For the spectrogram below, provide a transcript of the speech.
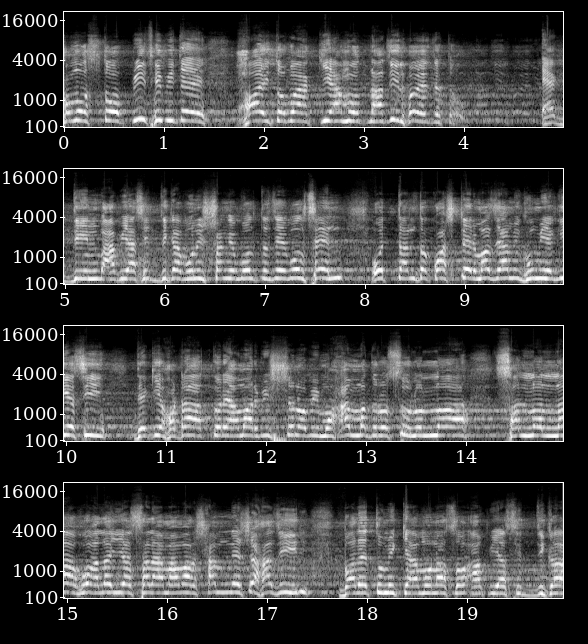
সমস্ত পৃথিবীতে হয়তোবা কিয়ামত নাজিল হয়ে যেত। একদিন আবিয়া সিদ্দিকা বোনের সঙ্গে বলতে যে বলছেন, অত্যন্ত কষ্টের মাঝে আমি ঘুমিয়ে গিয়েছি দেখি হঠাৎ করে আমার বিশ্বনবী মোহাম্মদ রসুল্লাহ সাল্লাহ আলাইয়া সালাম আমার সামনে এসে হাজির। বলে, তুমি কেমন আছো আপিয়া সিদ্দিকা?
